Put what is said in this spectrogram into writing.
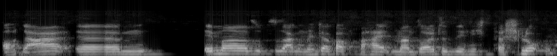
Auch da ähm, immer sozusagen im Hinterkopf behalten, man sollte sich nicht verschlucken.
